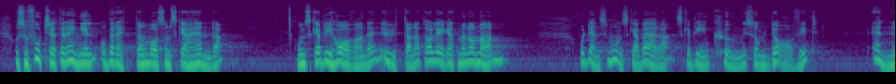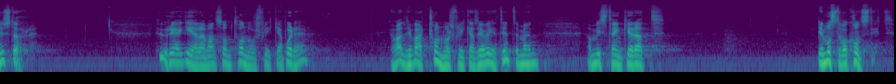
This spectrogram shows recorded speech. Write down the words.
Och så fortsätter ängeln att berätta om vad som ska hända. Hon ska bli havande utan att ha legat med någon man. Och den som hon ska bära ska bli en kung som David, ännu större. Hur reagerar man som tonårsflicka på det? Jag har aldrig varit tonårsflicka så jag vet inte men jag misstänker att det måste vara konstigt.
